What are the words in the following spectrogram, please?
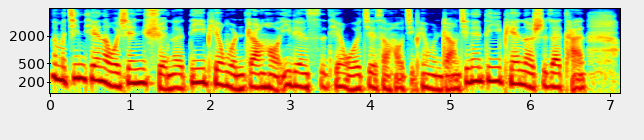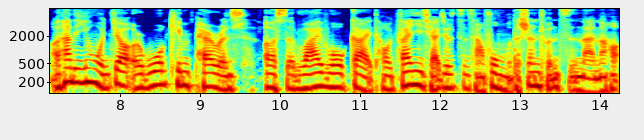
那么今天呢，我先选了第一篇文章哈，一连四天我会介绍好几篇文章。今天第一篇呢是在谈啊，它的英文叫《A Working Parents》。A survival guide，哈，翻译起来就是职场父母的生存指南了哈。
